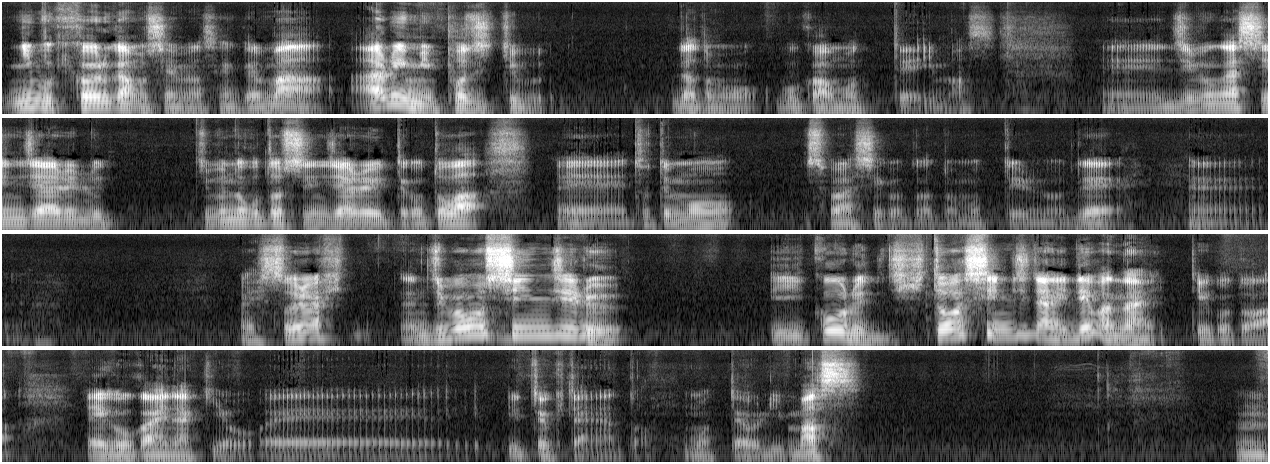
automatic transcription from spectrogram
にも聞こえるかもしれませんけどまあある意味ポジティブだとも僕は思っています。えー、自分が信じられる自分のことを信じられるってことは、えー、とても素晴らしいことだと思っているので、えー、それは自分を信じるイコール人は信じないではないっていうことは、えー、誤解なきを、えー、言っておきたいなと思っております。うん。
